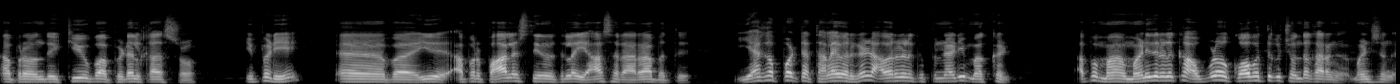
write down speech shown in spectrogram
அப்புறம் வந்து கியூபா பிடல் காஸ்ட்ரோ இப்படி அப்புறம் பாலஸ்தீனத்தில் யாசர் அராபத்து ஏகப்பட்ட தலைவர்கள், அவர்களுக்கு பின்னாடி மக்கள். அப்போ ம மனிதர்களுக்கு அவ்வளோ கோபத்துக்கு சொந்தக்காரங்க மனுஷங்க.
